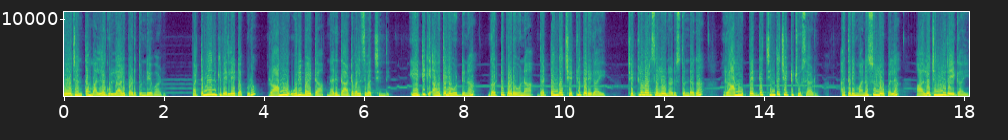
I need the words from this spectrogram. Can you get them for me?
రోజంతా మల్ల గుల్లాలు పడుతుండేవాడు. పట్టణానికి వెళ్ళేటప్పుడు రాము ఊరి బయట నది దాటవలసి వచ్చింది. ఈటికి అవతల ఒడ్డున గట్టు పొడవునా దట్టంగా చెట్లు పెరిగాయి. చెట్లు వరుసలో నడుస్తుండగా రాము పెద్ద చింత చెట్టు చూశాడు. అతడి మనసు లోపల ఆలోచనలు రేగాయి.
